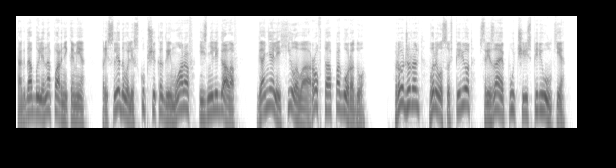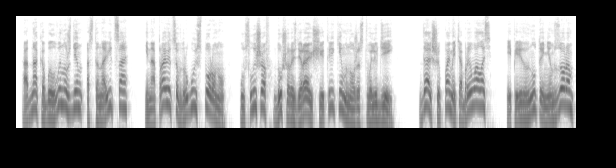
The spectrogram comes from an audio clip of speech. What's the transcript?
тогда были напарниками, преследовали скупщика гримуаров из нелегалов, гоняли хилого рофта по городу. Роджеральд вырвался вперед, срезая путь через переулки, однако был вынужден остановиться и направиться в другую сторону, услышав душераздирающие крики множества людей. Дальше память обрывалась, и перед внутренним взором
